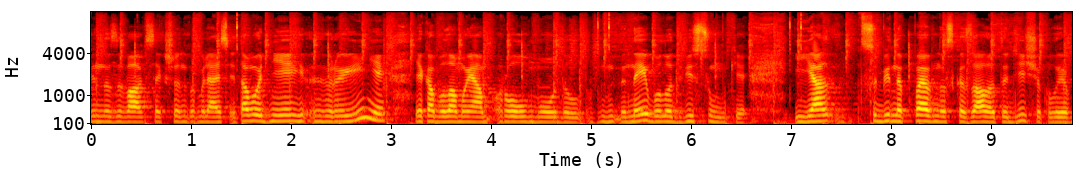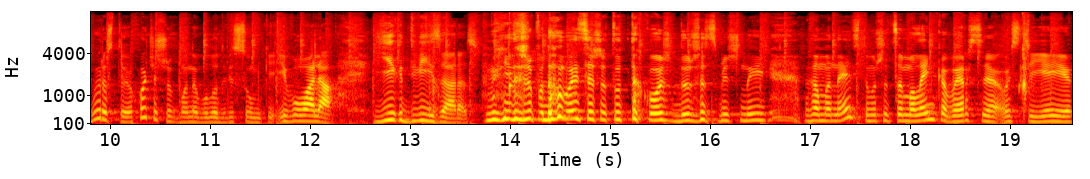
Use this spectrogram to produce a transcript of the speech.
він називався, якщо не помиляюсь. І там однієї героїні, яка була моя рол-модел, в неї було дві сумки. І я собі напевно сказала тоді, що коли я виросту, я хочу, щоб в мене було дві сумки. І вуаля, їх дві зараз. Мені дуже подобається, що тут також дуже смішний гаманець, тому що це маленька версія ось цієї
